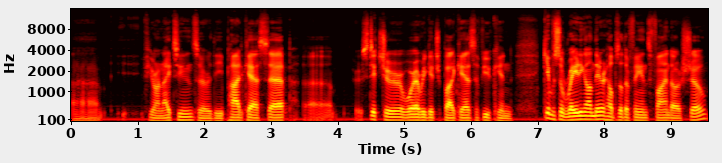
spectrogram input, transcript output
Uh, if you're on iTunes or the podcast app, Stitcher, or wherever you get your podcasts, if you can give us a rating on there, it helps other fans find our show.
